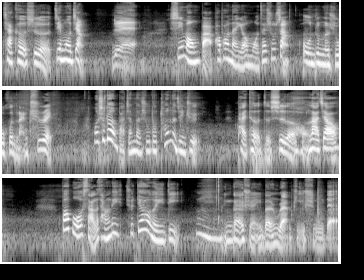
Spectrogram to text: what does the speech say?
恰克试了芥末酱，耶！西蒙把泡泡奶油抹在书上，哦，这本书很难吃诶。温斯顿把整本书都吞了进去。派特则试了红辣椒。鲍勃撒了糖粒，却掉了一地。嗯，应该选一本软皮书的。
